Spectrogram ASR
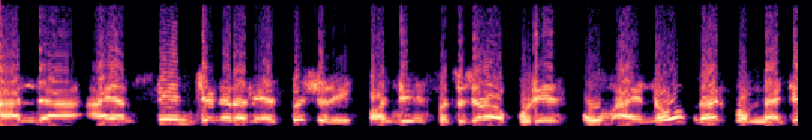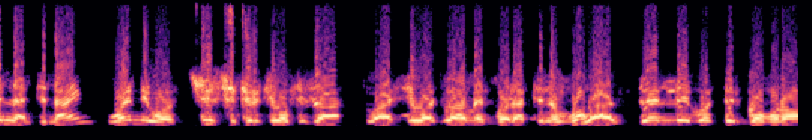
And uh, I am saying generally, especially on the General of Police, whom I know right from 1999 when he was Chief Security Officer to Asiwaju Ahmed Bola Tinubu as then Lagos State Governor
